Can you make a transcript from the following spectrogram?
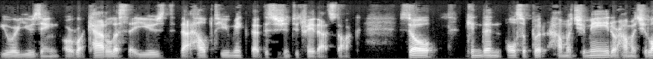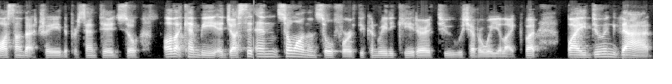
you were using or what catalyst that you used that helped you make that decision to trade that stock. So can then also put how much you made or how much you lost on that trade, the percentage. So all that can be adjusted and so on and so forth. You can really cater to whichever way you like. But by doing that,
